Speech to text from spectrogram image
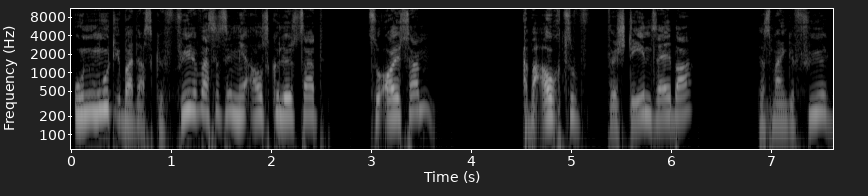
Unmut über das Gefühl, was es in mir ausgelöst hat, zu äußern aber auch zu verstehen selber, dass mein Gefühl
